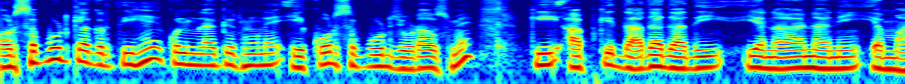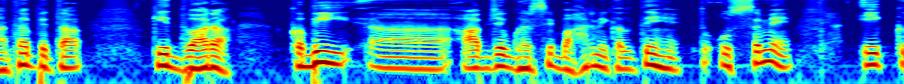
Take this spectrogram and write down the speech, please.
और सपोर्ट क्या करती है? कुल मिला के उन्होंने एक और सपोर्ट जोड़ा उसमें कि आपके दादा दादी या नाना नानी या माता पिता के द्वारा कभी आप जब घर से बाहर निकलते हैं तो उस समय एक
